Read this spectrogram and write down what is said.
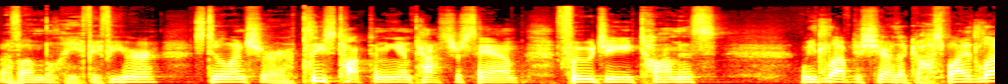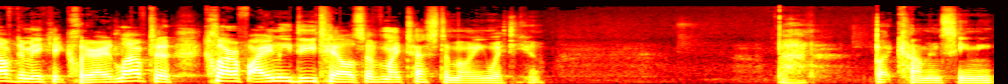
of unbelief, if you're still unsure, please talk to me and Pastor Sam, Fuji, Thomas. We'd love to share the gospel. I'd love to make it clear. I'd love to clarify any details of my testimony with you. But but come and see me.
